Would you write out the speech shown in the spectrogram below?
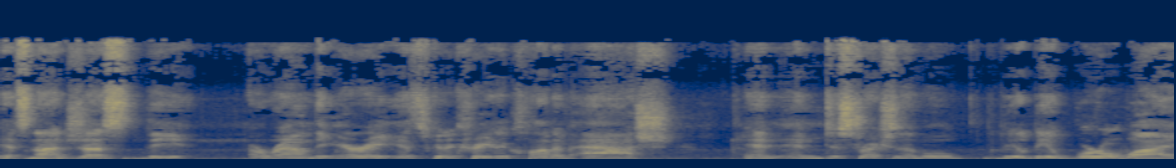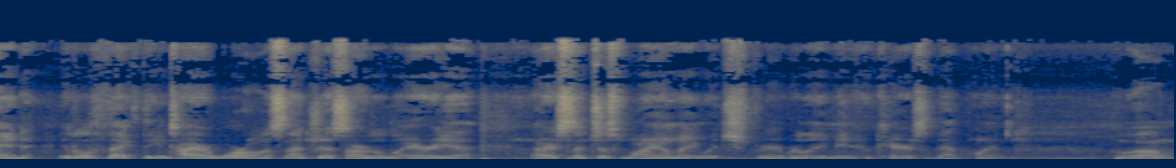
it's not just the around the area. It's going to create a cloud of ash and and destruction that will it'll be a worldwide. It'll affect the entire world. It's not just our little area. Or it's not just Wyoming, which really, I mean, who cares at that point? Well,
